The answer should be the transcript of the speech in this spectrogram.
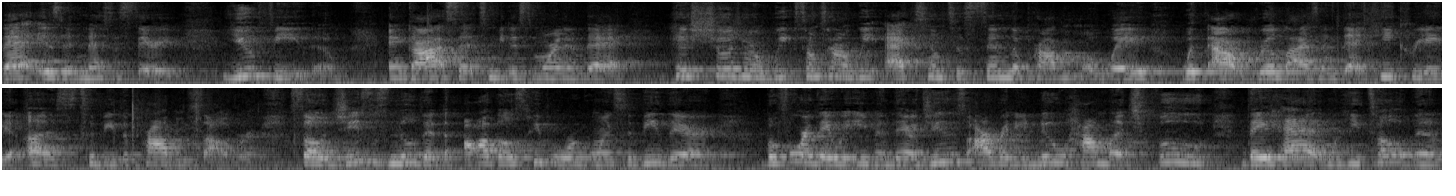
that isn't necessary. You feed them. And God said to me this morning that his children we sometimes we ask him to send the problem away without realizing that he created us to be the problem solver so jesus knew that all those people were going to be there before they were even there. Jesus already knew how much food they had when he told them,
